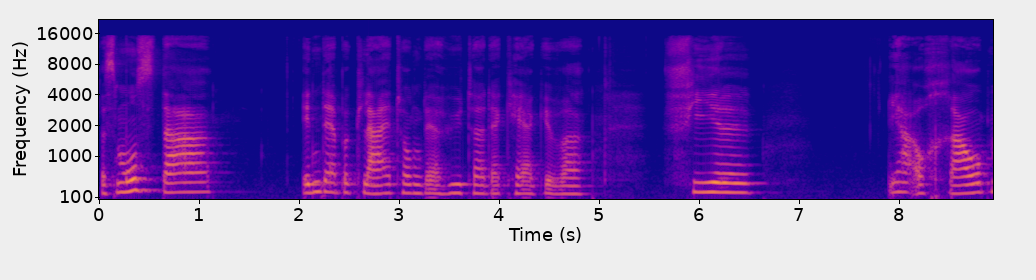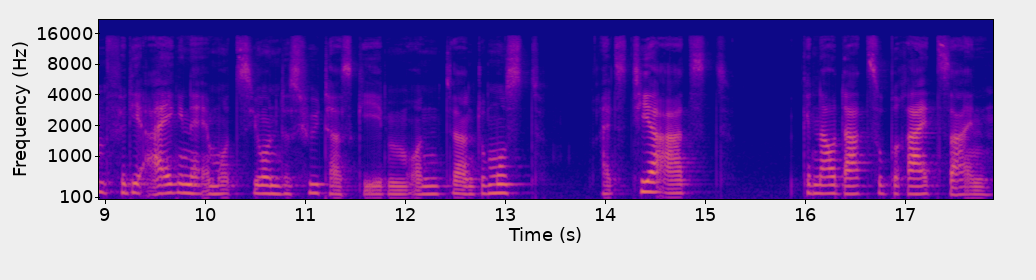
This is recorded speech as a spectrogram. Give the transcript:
es muss da in der Begleitung der Hüter, der Caregiver viel, ja, auch Raum für die eigene Emotion des Hüters geben. Und äh, du musst als Tierarzt genau dazu bereit sein.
